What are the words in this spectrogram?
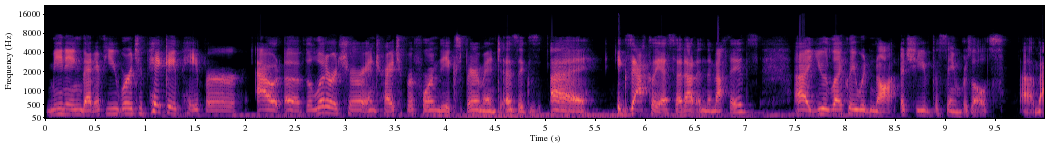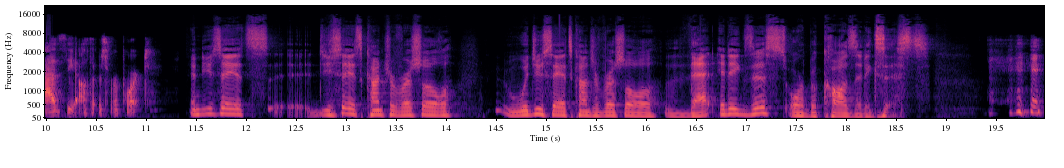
Meaning that if you were to pick a paper out of the literature and try to perform the experiment as ex- uh, exactly as set out in the methods, uh, you likely would not achieve the same results um, as the authors report. And do you say it's do you say it's controversial would you say it's controversial that it exists or because it exists? uh,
